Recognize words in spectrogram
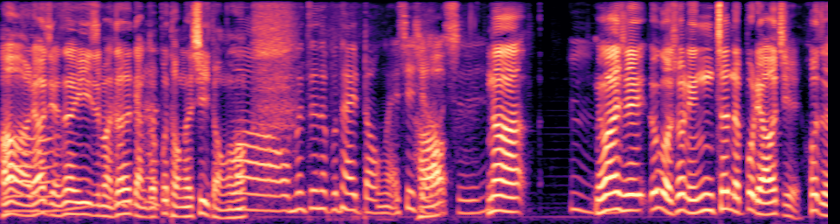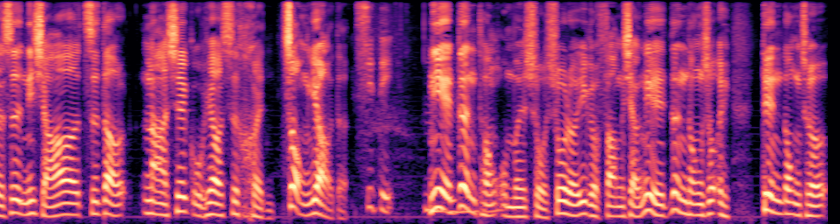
哦哦，了解这个意思吗？这是两个不同的系统哦。哦，我们真的不太懂哎，谢谢老师，那嗯，没关系，如果说您真的不了解，或者是你想要知道哪些股票是很重要的，是的，你也认同我们所说的一个方向，你也认同说，哎，电动车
